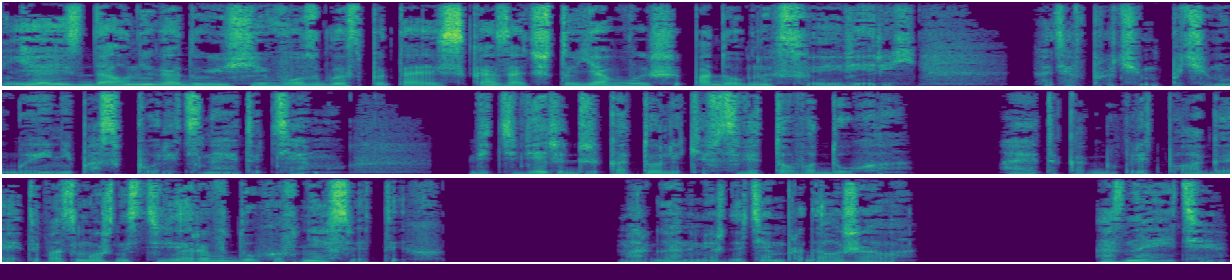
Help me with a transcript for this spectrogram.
Я издал негодующий возглас, пытаясь сказать, что я выше подобных суеверий. Хотя, впрочем, почему бы и не поспорить на эту тему? Ведь верят же католики в Святого Духа. А это как бы предполагает возможность веры в духов не святых. Моргана между тем продолжала. А знаете,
